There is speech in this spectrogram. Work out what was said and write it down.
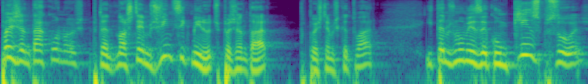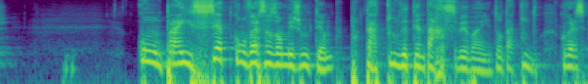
para jantar connosco. Portanto, nós temos 25 minutos para jantar, depois temos que atuar, e estamos numa mesa com 15 pessoas, com para aí 7 conversas ao mesmo tempo, porque está tudo a tentar receber bem, então está tudo conversa.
